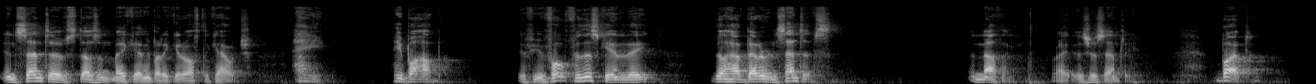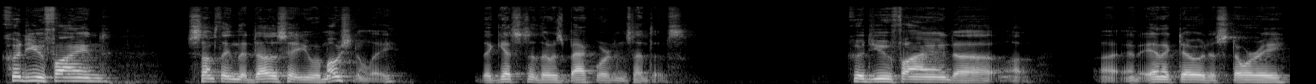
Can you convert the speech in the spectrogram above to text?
Incentives doesn't make anybody get off the couch. Hey, hey, Bob, if you vote for this candidate, they'll have better incentives. Nothing, right? It's just empty. But could you find something that does hit you emotionally that gets to those backward incentives? Could you find an anecdote, a story,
